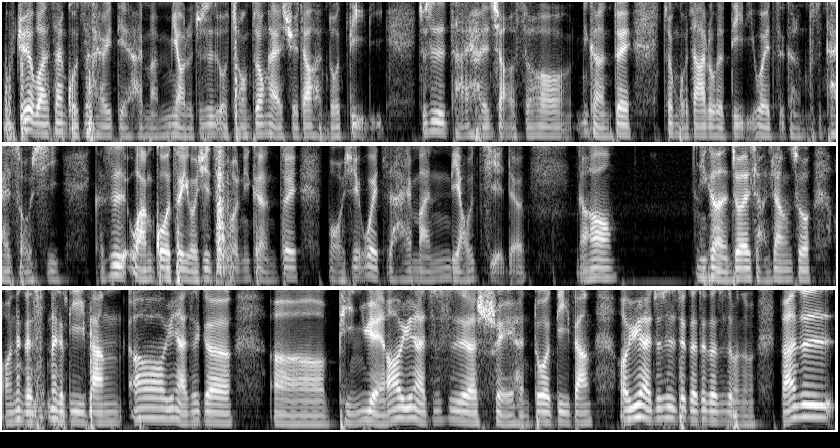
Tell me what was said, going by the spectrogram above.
我觉得玩《三国志》还有一点还蛮妙的，就是我从中还学到很多地理。就是才很小的时候，你可能对中国大陆的地理位置可能不是太熟悉，可是玩过这游戏之后，你可能对某些位置还蛮了解的。然后你可能就会想象说，哦，那个那个地方，哦，原来是个呃平原，哦，原来这是水很多的地方，哦，原来就是这个这个是什么什么，反正就是。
